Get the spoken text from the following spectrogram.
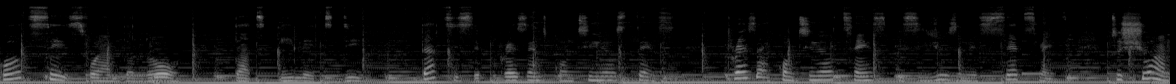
God says, For I am the Lord that healeth thee. That is a present continuous tense. Present continuous tense is used in a statement to show an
